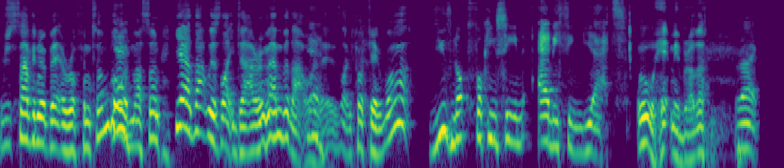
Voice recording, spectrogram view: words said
I'm just having a bit of rough and tumble Yeah. with my son. Yeah, that was like, I remember that one. Yeah. It was like fucking what? you've not fucking seen anything yet Oh, hit me, brother. right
